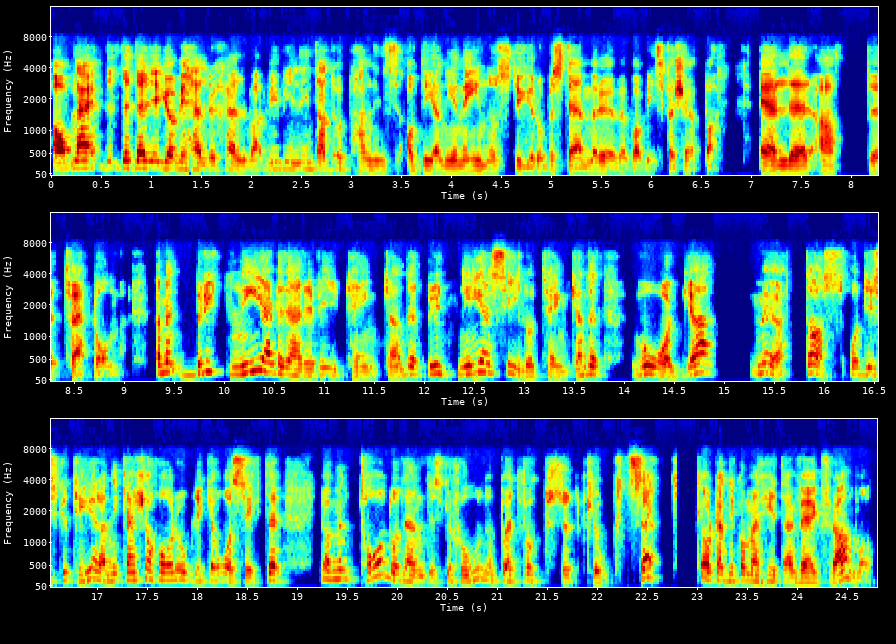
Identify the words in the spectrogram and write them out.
ja, nej, det, det där gör vi hellre själva. Vi vill inte att upphandlingsavdelningen är inne och styr och bestämmer över vad vi ska köpa. Eller att eh, tvärtom. Ja, men bryt ner det där revirtänkandet, bryt ner silotänkandet, våga mötas och diskutera. Ni kanske har olika åsikter. Ja, men ta då den diskussionen på ett vuxet, klokt sätt. Klart att ni kommer att hitta en väg framåt.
